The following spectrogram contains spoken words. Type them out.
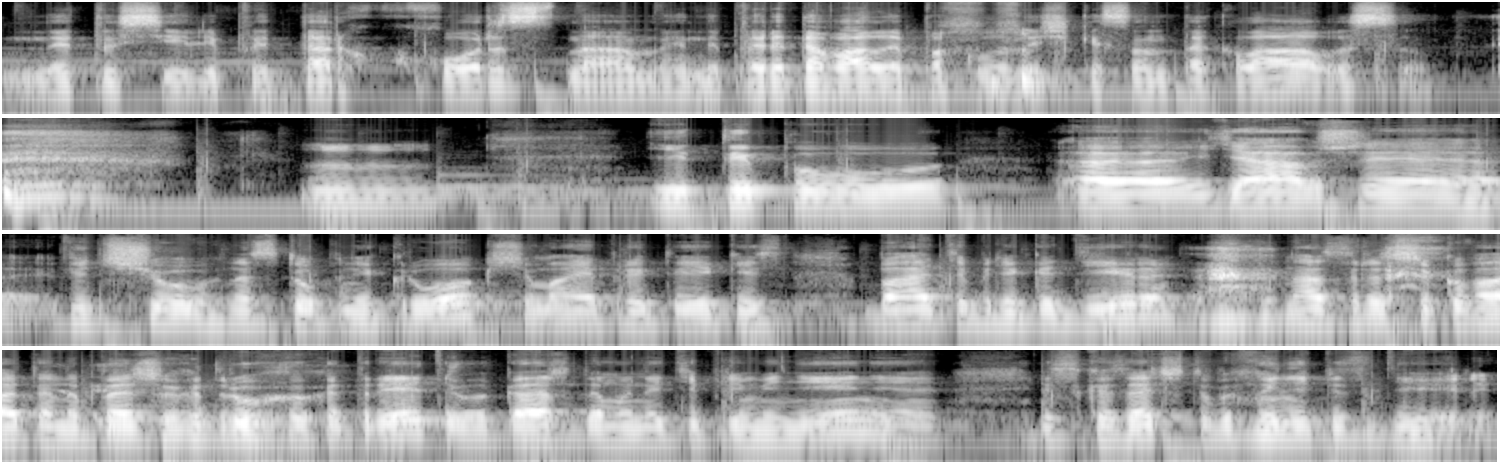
не тусілі під Dark Horse з нами, не передавали пакуночки Санта Клаусу. І, типу, е, я вже відчув наступний крок, що має прийти якийсь батя бригадір, нас розшикувати на першого, другого, третього, кожному найти примінення і сказати, щоб ми не пізділи.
